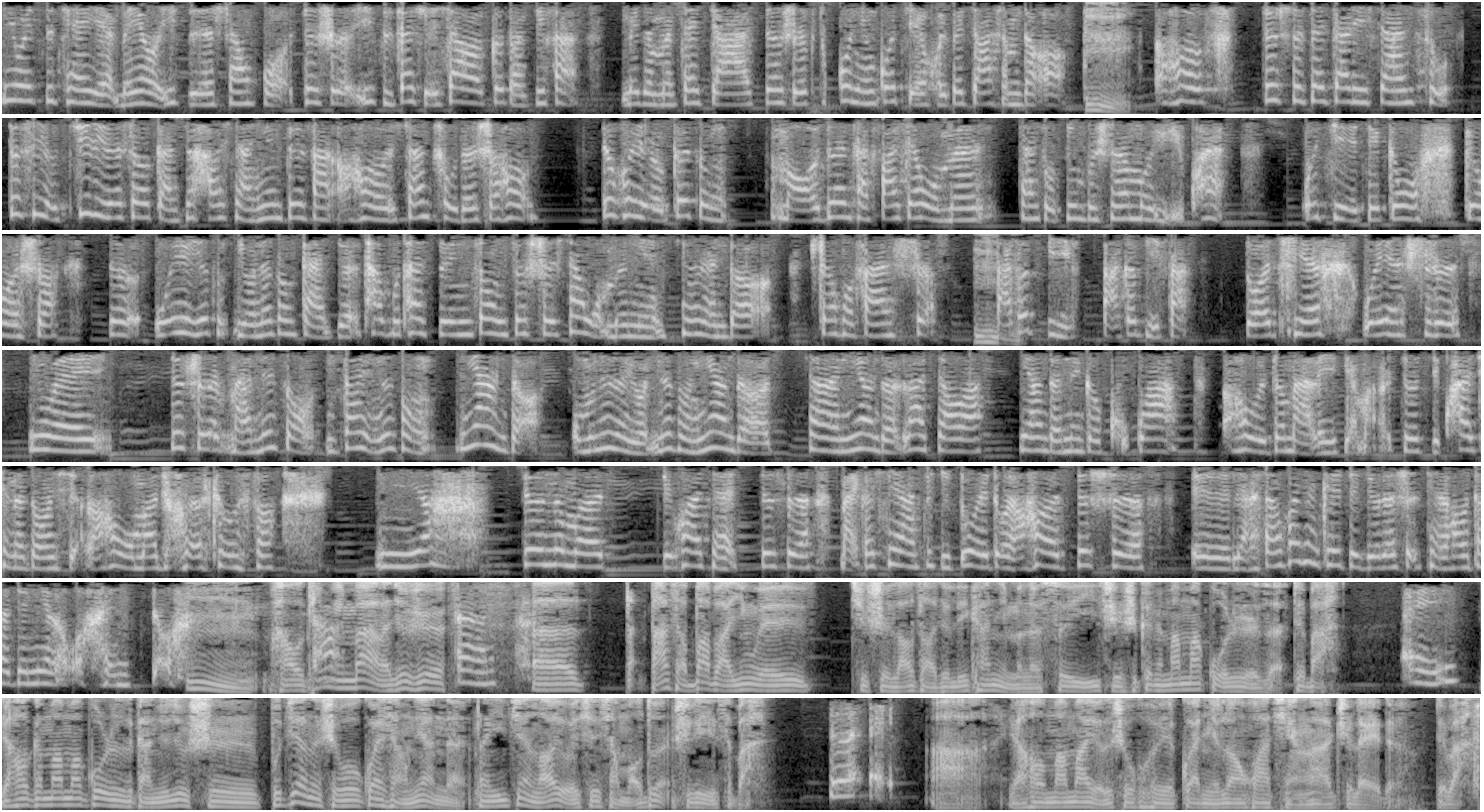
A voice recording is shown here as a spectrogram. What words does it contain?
因为之前也没有一直生活，就是一直在学校各种地方，没怎么在家，就是过年过节回个家什么的哦。嗯然后就是在家里相处，就是有距离的时候感觉好想念对方，然后相处的时候就会有各种矛盾，才发现我们相处并不是那么愉快。我姐姐跟我跟我说，就我也有有那种感觉，她不太尊重，就是像我们年轻人的生活方式。嗯打个比打个比方，昨天我也是因为就是买那种你知道有那种酿的，我们那种有那种酿的像酿的辣椒啊，酿的那个苦瓜，然后我就买了一点嘛，就几块钱的东西，然后我妈就回 来跟我说，你呀、就那么几块钱，就是买个线啊自己剁一剁，然后就是。呃，两三块钱可以解决的事情，然后他就念了我很久。嗯，好，我听明白了，就是嗯呃，打打小爸爸因为就是老早就离开你们了，所以一直是跟着妈妈过日子，对吧？哎，然后跟妈妈过日子，感觉就是不见的时候怪想念的，但一见老有一些小矛盾，是这意思吧？对。啊，然后妈妈有的时候会怪你乱花钱啊之类的，对吧？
